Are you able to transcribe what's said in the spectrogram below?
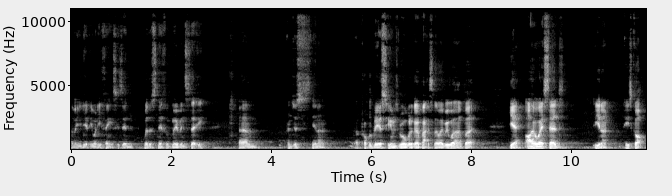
immediately when he thinks he's in with a sniff of moving City, um, and just you know probably assumes we're all going to go back to the way we were. But yeah, I always said, you know, he's got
